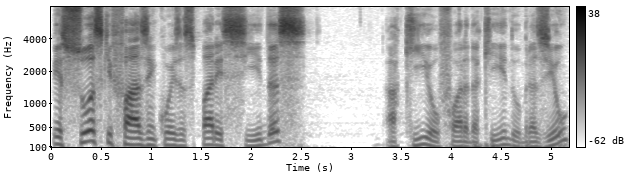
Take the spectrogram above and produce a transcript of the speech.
pessoas que fazem coisas parecidas aqui ou fora daqui do Brasil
